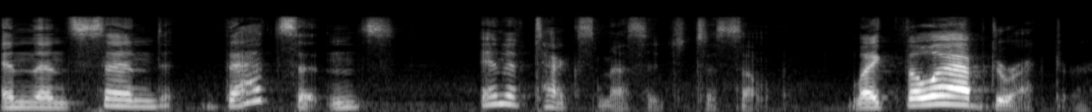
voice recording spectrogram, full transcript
and then send that sentence in a text message to someone, like the lab director.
